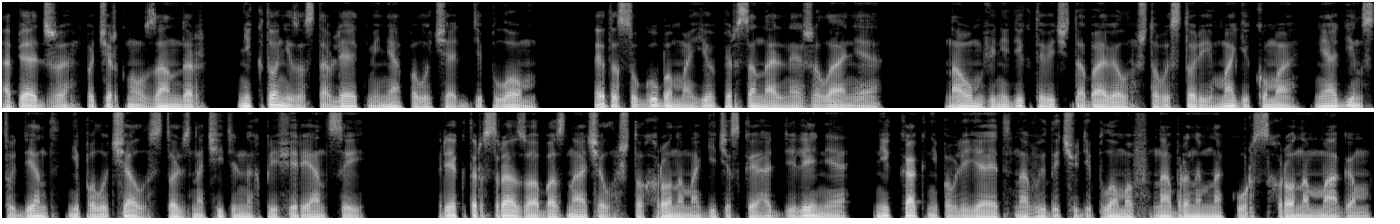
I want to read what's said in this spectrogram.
Опять же, подчеркнул Зандер, Никто не заставляет меня получать диплом. Это сугубо мое персональное желание. Наум Венедиктович добавил, что в истории магикума ни один студент не получал столь значительных преференций. Ректор сразу обозначил, что хрономагическое отделение никак не повлияет на выдачу дипломов, набранным на курс хрономагом.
